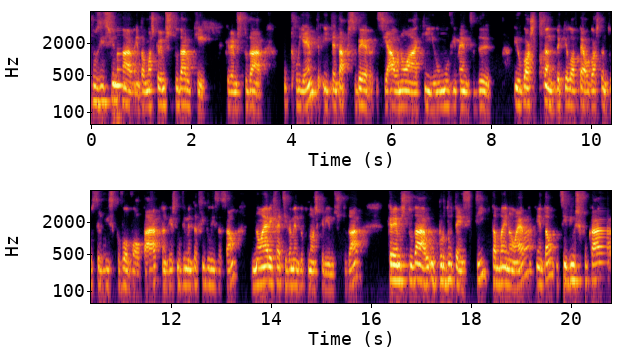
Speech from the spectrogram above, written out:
posicionar. Então, nós queremos estudar o quê? Queremos estudar o cliente e tentar perceber se há ou não há aqui um movimento de eu gosto tanto daquele hotel, gosto tanto do serviço que vou voltar, portanto, este movimento da fidelização não era efetivamente o que nós queríamos estudar queremos estudar o produto em si, também não era, então decidimos focar,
